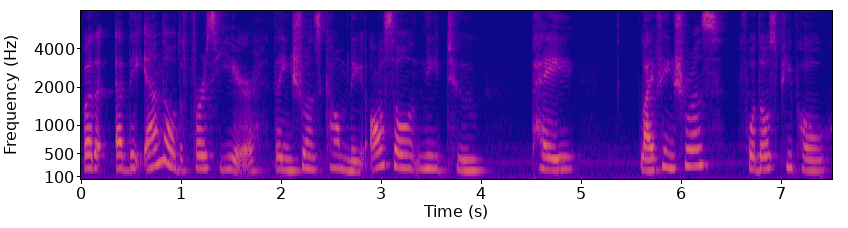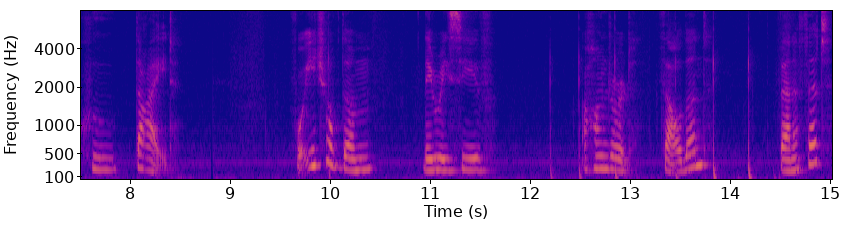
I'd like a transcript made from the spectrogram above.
But at the end of the first year, the insurance company also need to pay life insurance for those people who died. For each of them, they receive a hundred thousand benefit.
